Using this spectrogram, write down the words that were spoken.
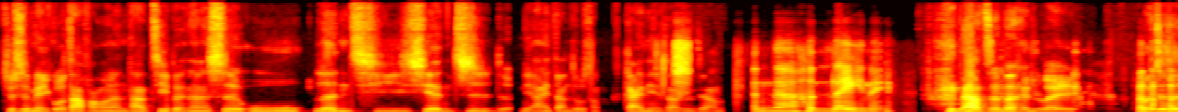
就是美国大法官他基本上是无任期限制的，你爱当多少，概念上是这样。嗯那很累呢。那真的很累。不过就是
